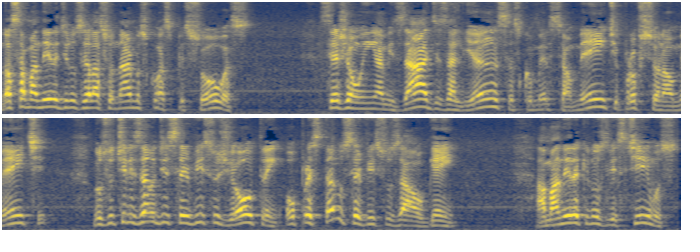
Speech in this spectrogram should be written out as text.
nossa maneira de nos relacionarmos com as pessoas, sejam em amizades, alianças, comercialmente, profissionalmente, nos utilizando de serviços de outrem ou prestando serviços a alguém, a maneira que nos vestimos,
